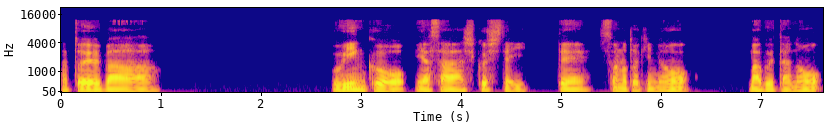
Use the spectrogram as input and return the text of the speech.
例えば、ウインクを優しくしていって、その時のまぶたの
